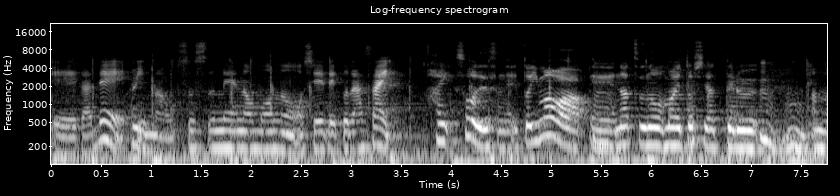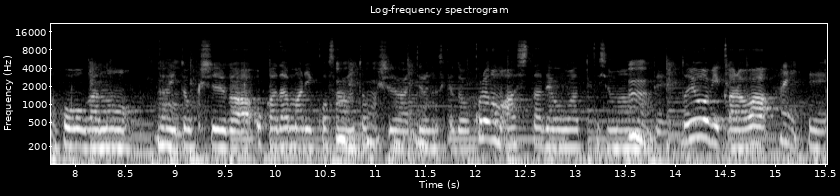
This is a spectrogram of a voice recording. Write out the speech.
映画で、はい。今おすすめのものを教えてください、はい、そうですね。えっと今は、えー夏の毎年やってる、うんうん。あの邦画の大特集が岡田真理子さうんん特集をやってるんですけど、これがもう明日で終わってしまうので、土曜日からは、はい。えー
